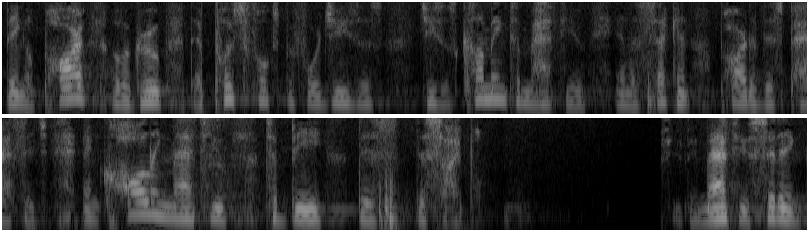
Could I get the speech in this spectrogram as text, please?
Being a part of a group that puts folks before Jesus. Jesus coming to Matthew in the second part of this passage and calling Matthew to be this disciple. Excuse me. Matthew sitting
